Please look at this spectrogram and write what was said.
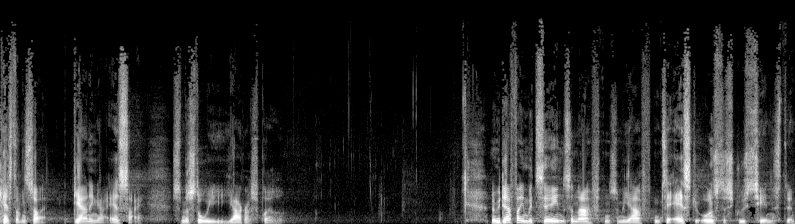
kaster den så gerninger af sig, som der stod i Jakobs brevet. Når vi derfor inviterer ind sådan en aften som i aften til Aske onsdagsgudstjeneste,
